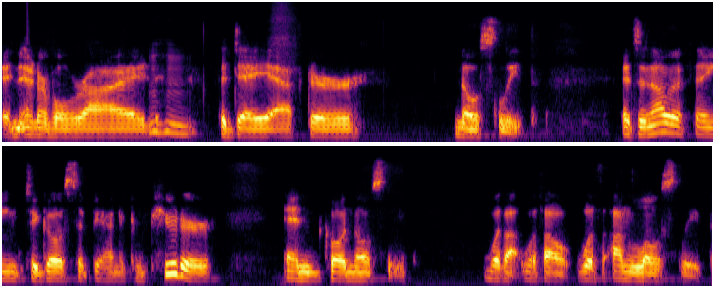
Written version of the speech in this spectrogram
an interval ride mm-hmm. the day after no sleep. It's another thing to go sit behind a computer and go no sleep without without with on low sleep.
